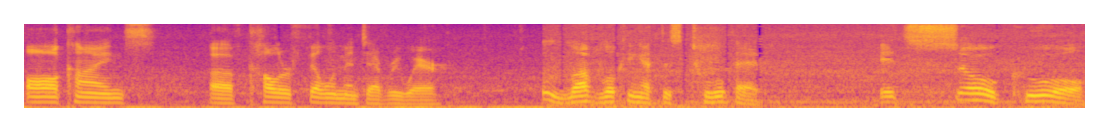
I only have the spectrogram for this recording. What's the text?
all kinds of color filament everywhere. I love looking at this tool head. It's so cool.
